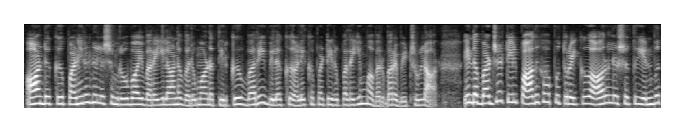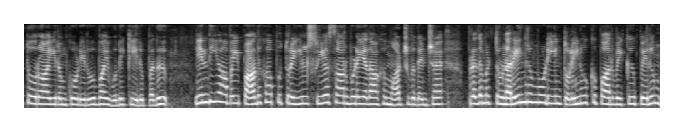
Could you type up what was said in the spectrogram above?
ஆண்டுக்கு பனிரண்டு லட்சம் ரூபாய் வரையிலான வருமானத்திற்கு வரி விலக்கு அளிக்கப்பட்டிருப்பதையும் அவர் வரவேற்றுள்ளார். இந்த பட்ஜெட்டில் பாதுகாப்புத்துறைக்கு ஆறு லட்சத்து எண்பத்தோராயிரம் கோடி ரூபாய் ஒதுக்கியிருப்பது இந்தியாவை பாதுகாப்புத் துறையில் சுயசார்புடையதாக மாற்றுவதென்ற பிரதமர் திரு நரேந்திர மோடியின் தொலைநோக்கு பார்வைக்கு பெரும்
